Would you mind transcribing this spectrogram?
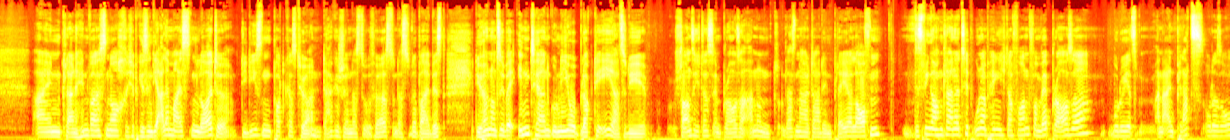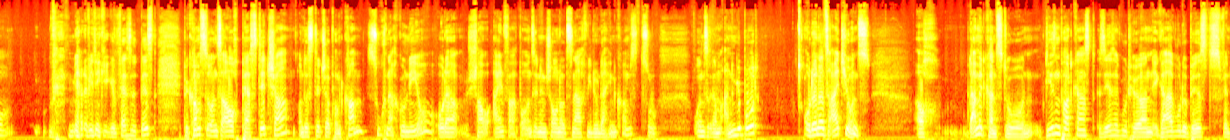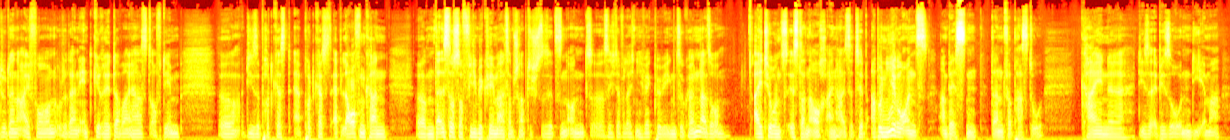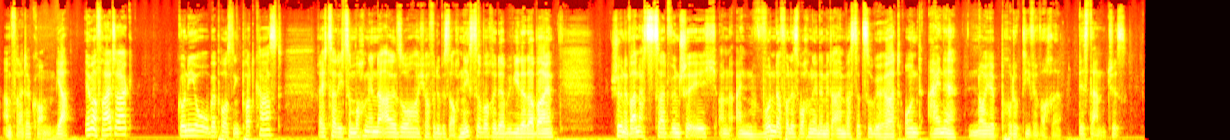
Ein kleiner Hinweis noch. Ich habe gesehen, die allermeisten Leute, die diesen Podcast hören, Dankeschön, dass du es hörst und dass du dabei bist, die hören uns über internguneo.blog.de. Also die schauen sich das im Browser an und lassen halt da den Player laufen. Deswegen auch ein kleiner Tipp, unabhängig davon vom Webbrowser, wo du jetzt an einen Platz oder so mehr oder weniger gefesselt bist, bekommst du uns auch per Stitcher unter stitcher.com. Such nach Guneo oder schau einfach bei uns in den Shownotes nach, wie du da hinkommst zu unserem Angebot. Oder nutz iTunes. Auch damit kannst du diesen Podcast sehr, sehr gut hören, egal wo du bist, wenn du dein iPhone oder dein Endgerät dabei hast, auf dem äh, diese Podcast-App Podcast laufen kann. Ähm, dann ist das doch viel bequemer, als am Schreibtisch zu sitzen und äh, sich da vielleicht nicht wegbewegen zu können. Also iTunes ist dann auch ein heißer Tipp. Abonniere uns am besten, dann verpasst du keine dieser Episoden, die immer am Freitag kommen. Ja, immer Freitag, Goneo Webhosting Podcast. Rechtzeitig zum Wochenende also. Ich hoffe, du bist auch nächste Woche wieder dabei. Schöne Weihnachtszeit wünsche ich und ein wundervolles Wochenende mit allem, was dazu gehört und eine neue produktive Woche. Bis dann. Tschüss.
